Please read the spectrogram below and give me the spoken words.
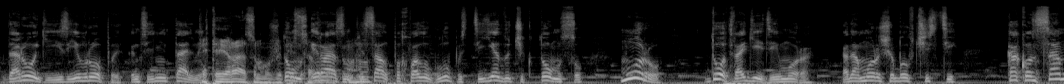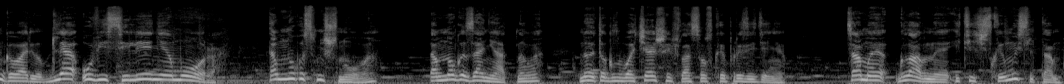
в дороге из Европы континентальной. Это Эразм уже Том писал. Эразм да. писал похвалу глупости, едучи к Томасу Мору до трагедии Мора, когда Мор еще был в части. Как он сам говорил, для увеселения Мора. Там много смешного, там много занятного, но это глубочайшее философское произведение. Самая главная этическая мысль там,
